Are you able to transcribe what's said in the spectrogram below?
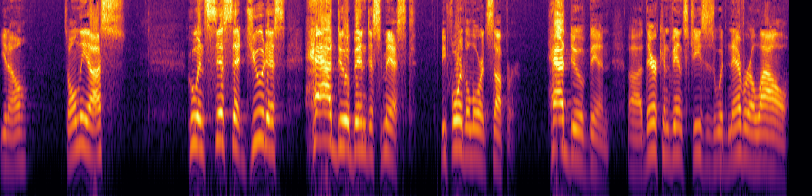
you know. It's only us who insists that Judas had to have been dismissed before the Lord's Supper. Had to have been. Uh, they're convinced Jesus would never allow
